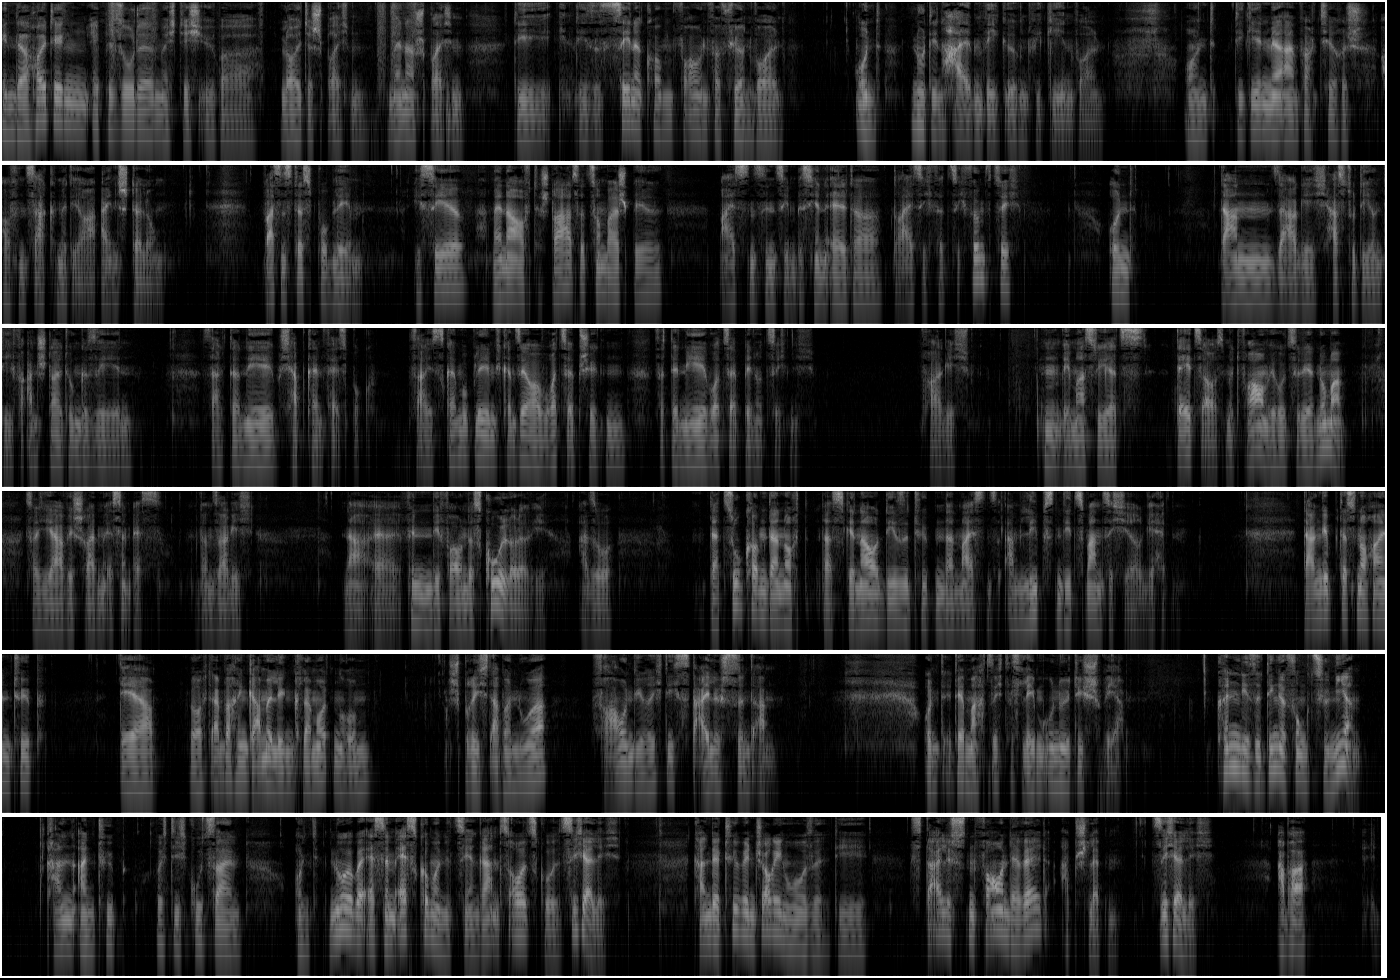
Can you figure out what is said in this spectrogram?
In der heutigen Episode möchte ich über Leute sprechen, Männer sprechen, die in diese Szene kommen, Frauen verführen wollen und nur den halben Weg irgendwie gehen wollen. Und die gehen mir einfach tierisch auf den Sack mit ihrer Einstellung. Was ist das Problem? Ich sehe Männer auf der Straße zum Beispiel, meistens sind sie ein bisschen älter, 30, 40, 50, und dann sage ich, hast du die und die Veranstaltung gesehen? Sagt er, nee, ich habe kein Facebook. Sage ich, ist kein Problem, ich kann sie auch auf WhatsApp schicken. Sagt er, nee, WhatsApp benutze ich nicht. Frage ich, hm, wem hast du jetzt Dates aus mit Frauen? Wie holst du dir eine Nummer? Sag ich, ja, wir schreiben SMS. dann sage ich, na, äh, finden die Frauen das cool oder wie? Also dazu kommt dann noch, dass genau diese Typen dann meistens am liebsten die 20-Jährige hätten. Dann gibt es noch einen Typ, der läuft einfach in gammeligen Klamotten rum spricht aber nur Frauen, die richtig stylisch sind, an. Und der macht sich das Leben unnötig schwer. Können diese Dinge funktionieren? Kann ein Typ richtig gut sein und nur über SMS kommunizieren, ganz oldschool, sicherlich. Kann der Typ in Jogginghose die stylischsten Frauen der Welt abschleppen? Sicherlich. Aber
